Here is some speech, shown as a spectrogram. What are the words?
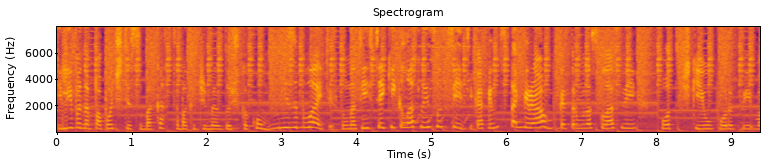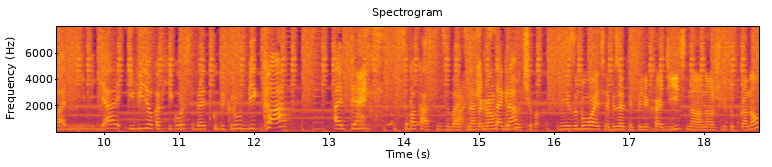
И либо на по почте собака собака.gmail.com. Не забывайте, что у нас есть всякие классные соцсети, как Инстаграм, в котором у нас классные фоточки упоротые Вани и меня, и видео, как Егор собирает кубик Рубика. Опять собакаст называется наш Инстаграм инстаграмчик. Не забывайте обязательно переходить на наш YouTube канал,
